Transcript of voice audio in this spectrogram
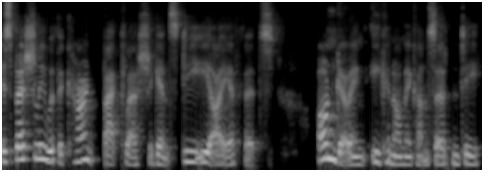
especially with the current backlash against DEI efforts, ongoing economic uncertainty,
